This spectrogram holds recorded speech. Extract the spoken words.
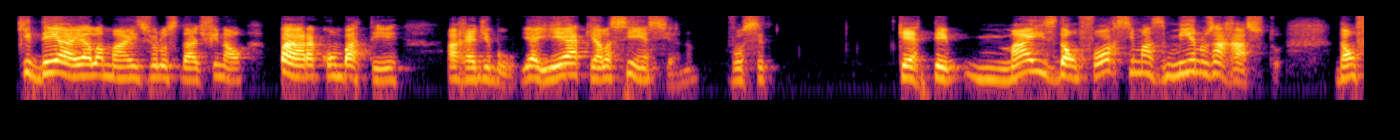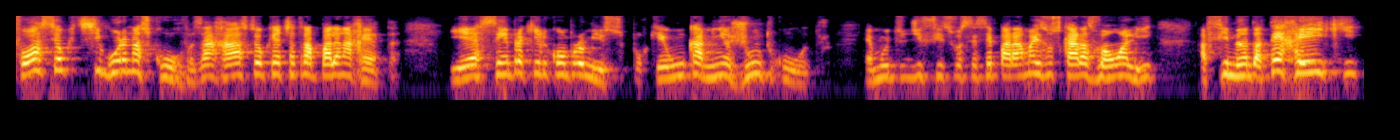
que dê a ela mais velocidade final para combater a Red Bull. E aí é aquela ciência. Né? Você quer ter mais downforce, mas menos arrasto. Downforce é o que te segura nas curvas, arrasto é o que te atrapalha na reta. E é sempre aquele compromisso, porque um caminha junto com o outro. É muito difícil você separar, mas os caras vão ali afinando até reiki,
